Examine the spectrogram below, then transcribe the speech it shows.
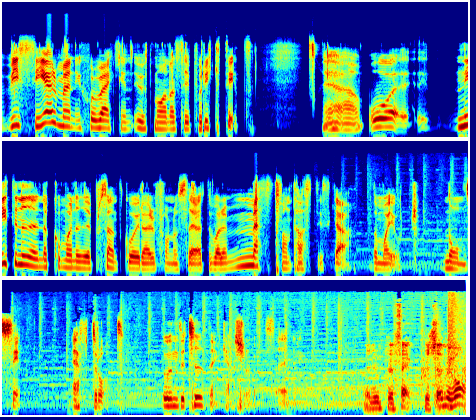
vi ser människor verkligen utmana sig på riktigt. Eh, och 99,9 procent går ju därifrån och säger att det var det mest fantastiska de har gjort någonsin. Efteråt. Under tiden kanske de inte säger det. Det är perfekt, då kör vi igång.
